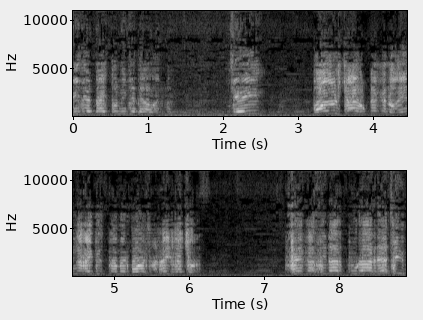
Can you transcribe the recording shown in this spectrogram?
নিজের দায়িত্ব নিজে দেওয়া লাগবে। যেই বয়স যাই হোক না কেন, এই নাহিদ ইসলামের বয়স আঠাইশ বছর। শেখ হাসিনার পুরা রেজিম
